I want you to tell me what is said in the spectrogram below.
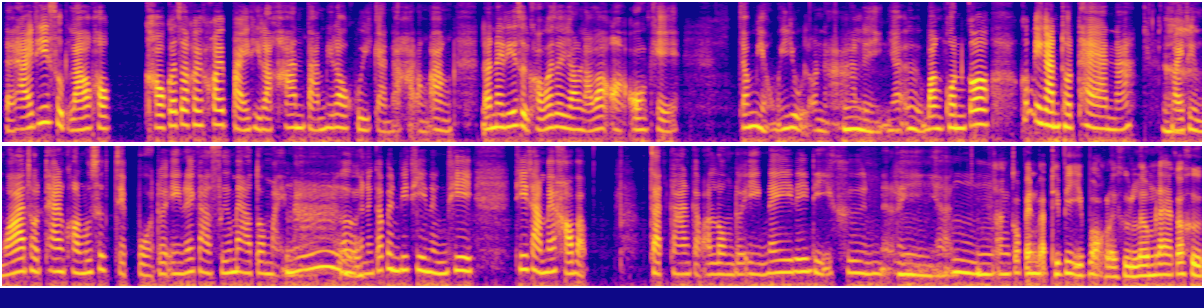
แต่ท้ายที่สุดแล้วเขา เขาก็จะค่อย ๆ ไปทีละขั้นตามที่เราคุยกันนะคะน้องอัง แล้วในที่สุดเขาก็จะยอมรับว่าอ๋อโอเคเจ้าเหมียวไม่อยู่แล้วนะอืมอะไรอย่างเงี้ยเออบางคนก็ก็มีการทดแทนนะอ่าหมายถึงว่าทดแทนความรู้สึกเจ็บปวดตัวเองด้วยการซื้อแมวตัวใหม่มาอืมเอออันนั้นก็เป็นวิธีหนึ่งที่ที่ทำให้เขาแบบจัดการกับอารมณ์ตัวเองได้ได้ดีขึ้นอะไรอย่างเงี้ยอืมอืมอันก็เป็นแบบที่พี่อีฟบอกเลยคือเริ่มแรกก็คือ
